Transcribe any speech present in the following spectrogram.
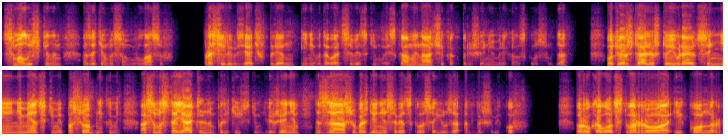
с Малышкиным, а затем и сам Власов. Просили взять в плен и не выдавать советским войскам, иначе, как по решению американского суда, утверждали, что являются не немецкими пособниками, а самостоятельным политическим движением за освобождение Советского Союза от большевиков. Руководство Роа и Коннор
